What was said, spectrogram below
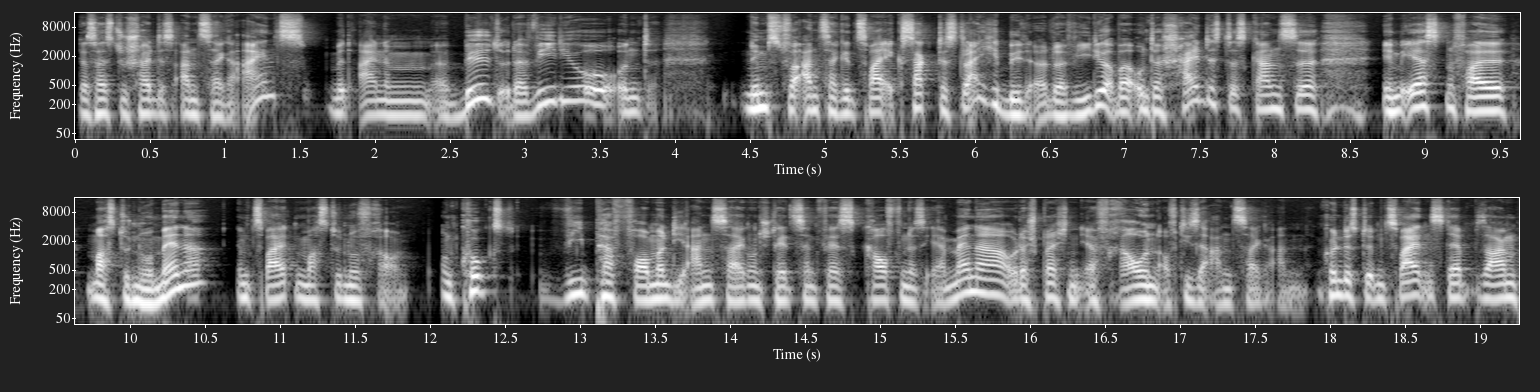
Das heißt, du schaltest Anzeige 1 mit einem äh, Bild oder Video und nimmst für Anzeige 2 exakt das gleiche Bild oder Video, aber unterscheidest das Ganze. Im ersten Fall machst du nur Männer, im zweiten machst du nur Frauen. Und guckst, wie performen die Anzeigen und stellst dann fest, kaufen das eher Männer oder sprechen eher Frauen auf diese Anzeige an. Könntest du im zweiten Step sagen,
